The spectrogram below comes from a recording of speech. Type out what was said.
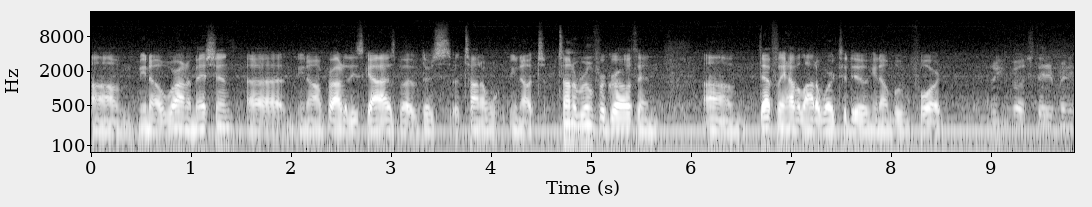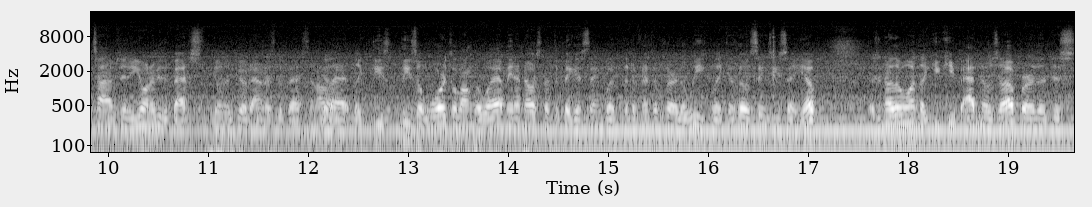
um, you know, we're on a mission. Uh, you know, I'm proud of these guys, but there's a ton of, you know, t- ton of room for growth and um, definitely have a lot of work to do, you know, moving forward. I know you've stated many times that you want to be the best, you want to go down as the best, and all Yeah. that. Like these these awards along the way. I mean, I know it's not the biggest thing, but the defensive player of the week, like are those things you say, "Yep, there's another one." Like you keep adding those up, or they're just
